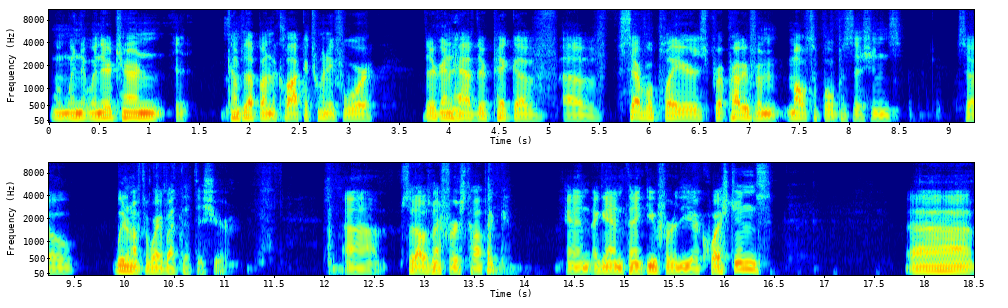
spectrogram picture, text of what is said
when when when their turn uh, comes up on the clock at 24, they're going to have their pick of of several players, pr- probably from multiple positions. So we don't have to worry about that this year. Um, so that was my first topic. And again, thank you for the uh, questions. Uh,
